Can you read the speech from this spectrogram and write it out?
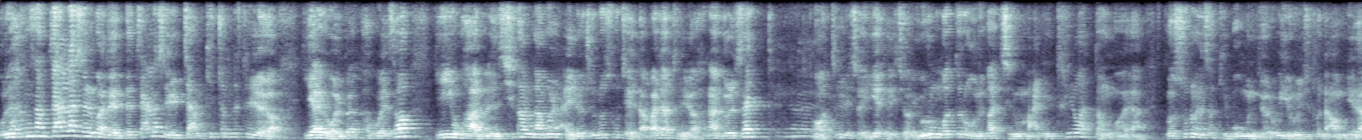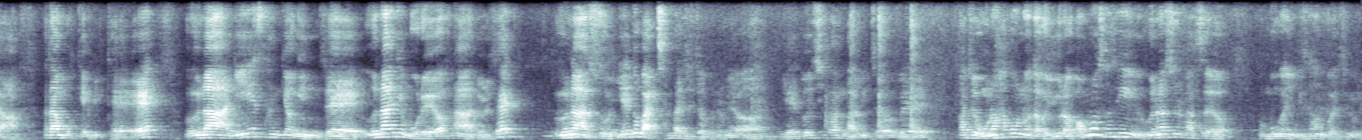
우리 항상 잘라서 읽어야 되는데 잘라서 읽지 않기 때문에 틀려요. 이와의 월백하고 해서 이 화는 시간감을 알려주는 소재다. 맞아 틀려. 하나 둘 셋. 어 틀리죠. 이해되죠? 이런 것들을 우리가 지금 많이 틀려왔던 거야. 이거 수능에서 기본 문제로 이런 식으로 나옵니다. 그 다음 볼게 밑에. 은하니 상경인제. 은하니 뭐래요? 하나 둘 셋. 은하수. 얘도 마찬가지죠 그러면. 얘도 시간감이죠. 왜? 가져 오늘 학원 오다가 유라가 어머 선생님 은하수를 봤어요 뭐가 이상한 거야 지금.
